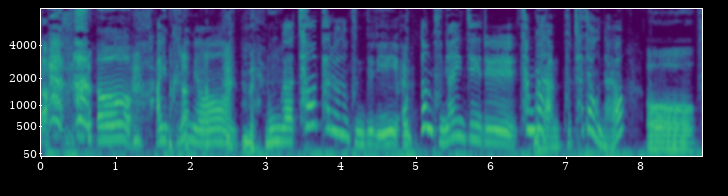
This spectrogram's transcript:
어, 아니 그러면 네. 뭔가 창업하려는 분들이 어떤 분야인지를 상관 네. 않고 찾아오나요? 어,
